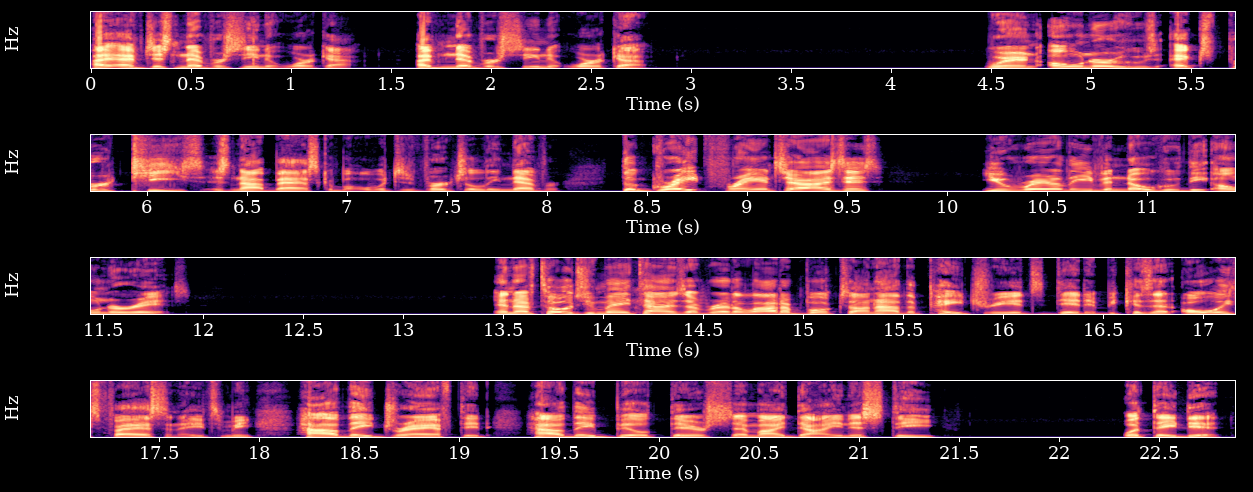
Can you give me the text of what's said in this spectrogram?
I, I've just never seen it work out. I've never seen it work out where an owner whose expertise is not basketball, which is virtually never. The great franchises, you rarely even know who the owner is. And I've told you many times, I've read a lot of books on how the Patriots did it because that always fascinates me, how they drafted, how they built their semi-dynasty, what they did.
